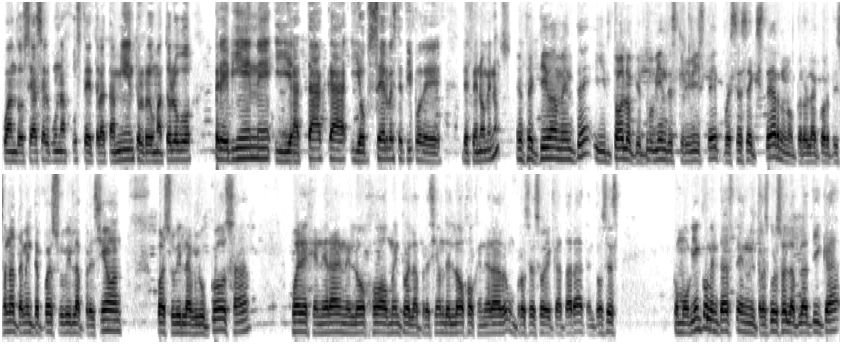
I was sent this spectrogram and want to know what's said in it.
cuando se hace algún ajuste de tratamiento? ¿El reumatólogo previene y ataca y observa este tipo de, de fenómenos? Efectivamente, y todo lo que tú bien describiste, pues es externo, pero la cortisona también te puede subir la presión, puede subir la glucosa, puede generar en el ojo aumento de la presión del ojo, generar un proceso de catarata. Entonces, como bien comentaste en el transcurso de la plática,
